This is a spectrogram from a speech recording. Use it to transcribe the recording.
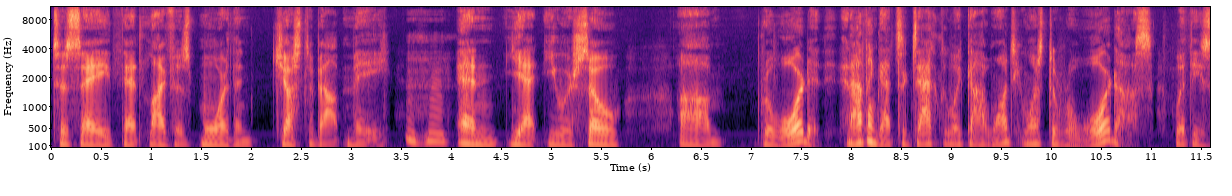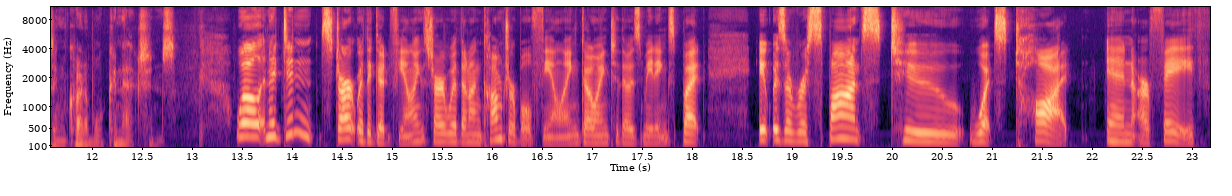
to say that life is more than just about me. Mm-hmm. And yet you were so um, rewarded. And I think that's exactly what God wants. He wants to reward us with these incredible connections. Well, and it didn't start with a good feeling, it started with an uncomfortable feeling going to those meetings, but it was a response to what's taught in our faith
